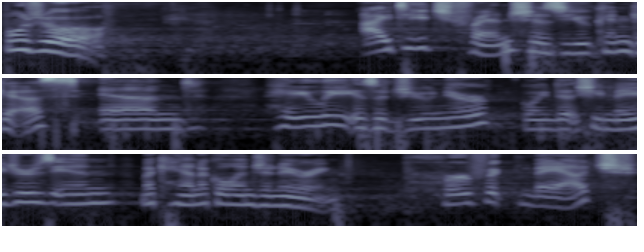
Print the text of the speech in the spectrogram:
Bonjour. I teach French, as you can guess, and Haley is a junior. Going to, she majors in mechanical engineering. Perfect match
